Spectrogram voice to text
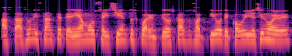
hasta hace un instante teníamos 642 casos activos de COVID-19, eh,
